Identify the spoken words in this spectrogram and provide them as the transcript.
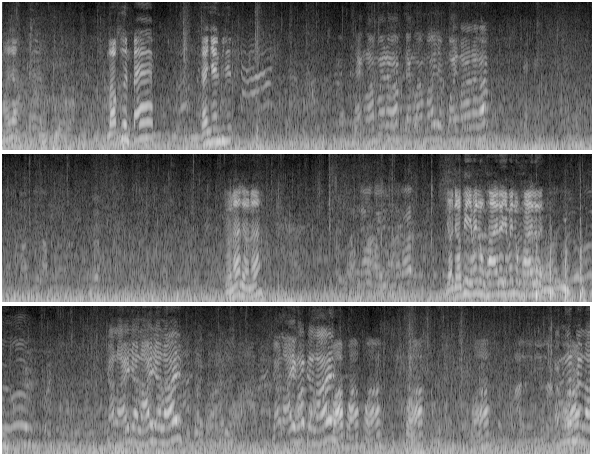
มายังรอขึ้นแป๊บใจเย็นพี่นิดแต่งลำไว้นะครับแต่งลำไว้อย่าปล่อยมานะครับเดี๋ยวนะเดี๋ยวนะแล้วไปลงนะครับเดี๋ยวเดี๋ยวพี่ยังไม่ลงพายเลยยังไม่ลงพายเลย อย่าไหลอย่าไหลอย่าไหลอย่าไหล ครับอย่าไหลขวาขวาขวาขวาขวาทางเงินอย่าไหล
